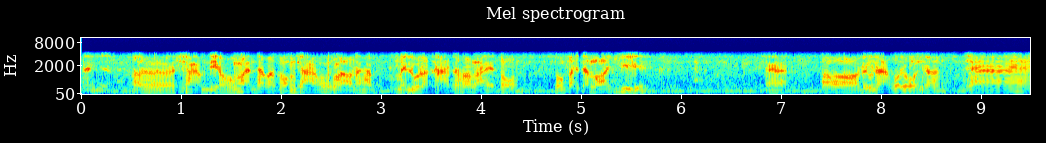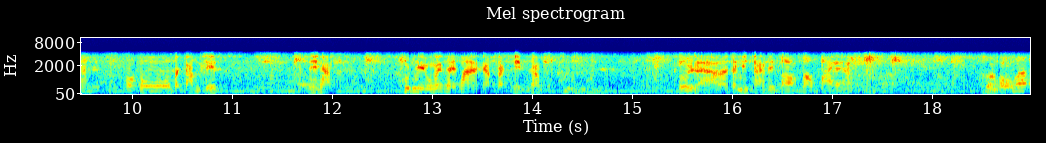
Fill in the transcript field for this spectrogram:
ได้เยอะเออชามเดียวของมันเท่ากับสองชามของพวกเรานะครับ ไม่รู้ราคาจะเท่าไหร่โตะสงสัยจะร้อยยี่นะฮะก็ดูหน้าหัวโล้นก่อนอ่าโอ้โห ประจำชิดนี่ครับ คุณมิวไม่เคยพลาดครับประกินครับสวยแล้วแล้วจะมีจานที่สองต่อไปครับ ส่วนผมครับ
